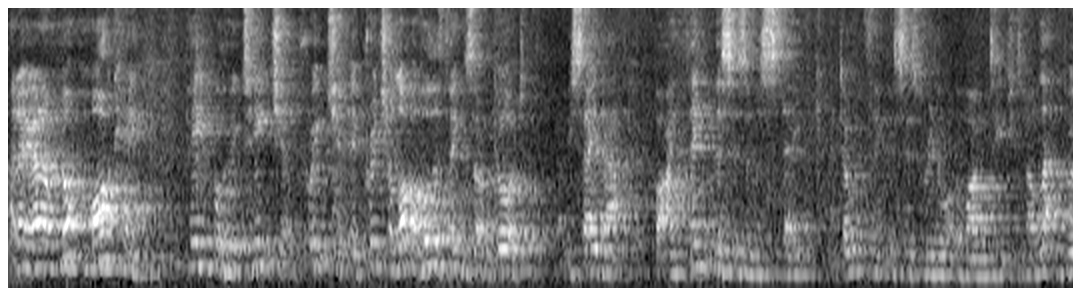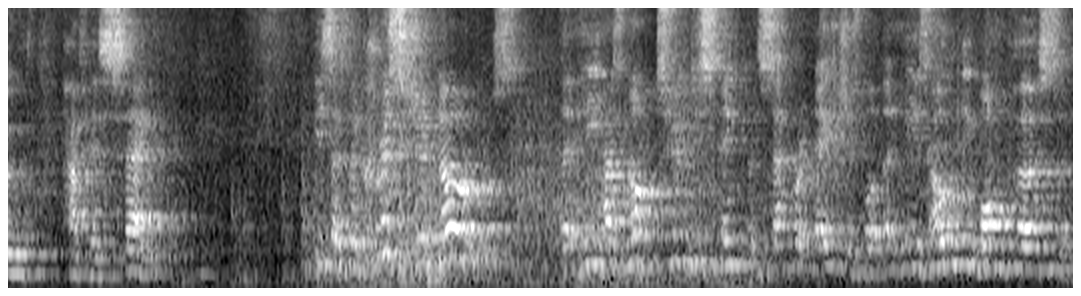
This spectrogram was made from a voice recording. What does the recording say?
and I'm not mocking people who teach it, preach it. They preach a lot of other things that are good. Let me say that. But I think this is a mistake. I don't think this is really what the Bible teaches. Now let Booth have his say. He says the Christian knows that he has not two distinct and separate natures, but that he is only one person.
